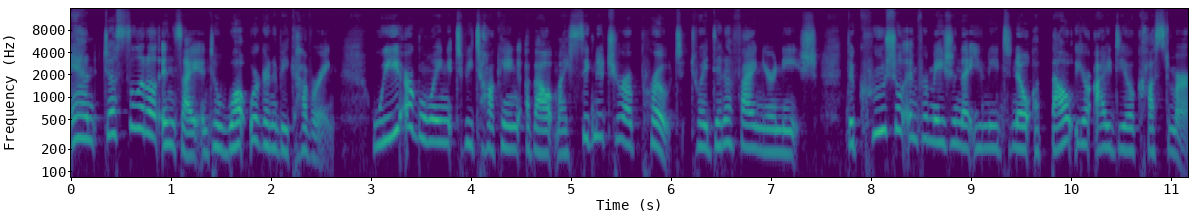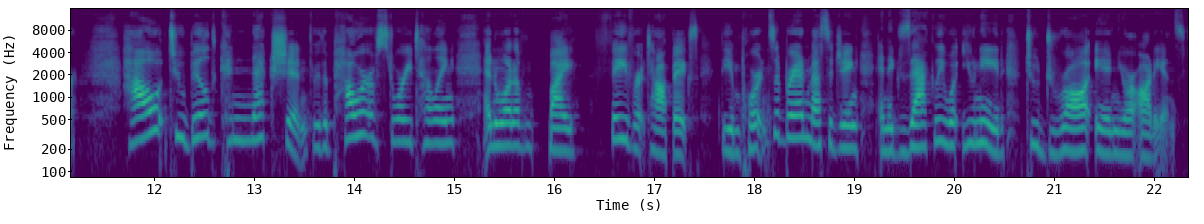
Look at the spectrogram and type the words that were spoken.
And just a little insight into what we're going to be covering. We are going to be talking about my signature approach to identifying your niche, the crucial information that you need to know about your ideal customer, how to build connection through the power of storytelling, and one of my favorite topics the importance of brand messaging and exactly what you need to draw in your audience.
